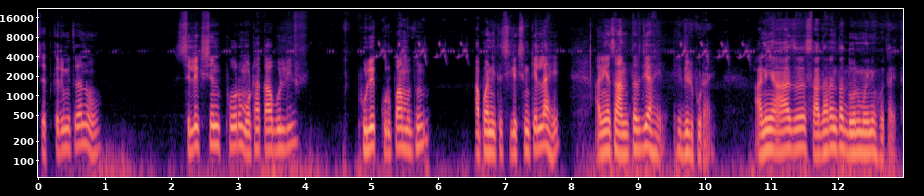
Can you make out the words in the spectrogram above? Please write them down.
शेतकरी मित्रांनो सिलेक्शन फोर मोठा काबुली फुले कृपामधून आपण इथे सिलेक्शन केलं आहे आणि याचं अंतर जे आहे हे दीड फूट आहे. आणि आज साधारणतः दोन महिने होत आहेत.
